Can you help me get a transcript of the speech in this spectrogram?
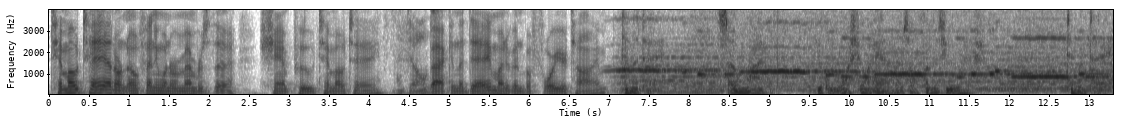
Timotei, I don't know if anyone remembers the shampoo Timotei I don't. back in the day. Might have been before your time. Timotei, so mild, You can wash your hair as often as you wish. Timotei.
